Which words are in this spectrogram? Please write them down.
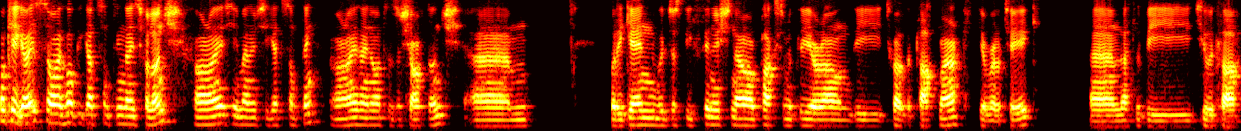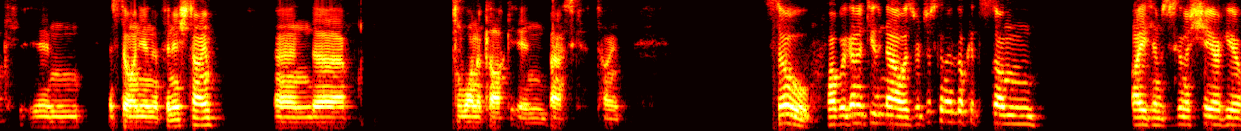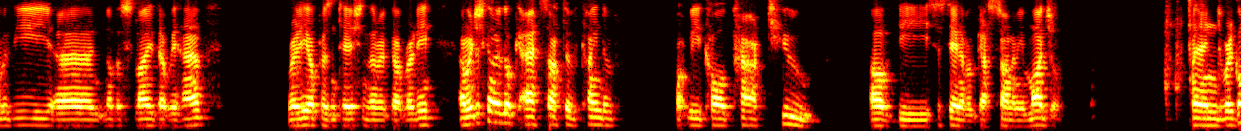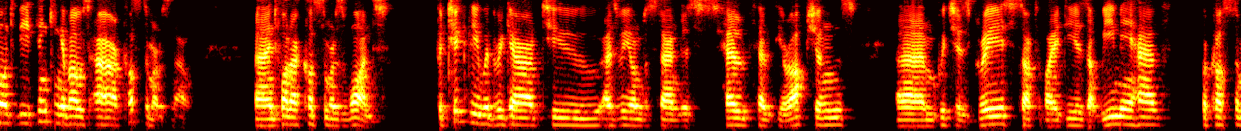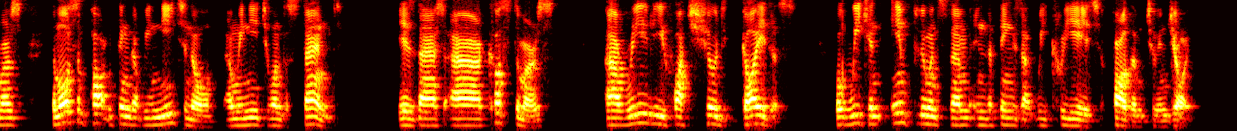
Okay, guys, so I hope you got something nice for lunch. All right, you managed to get something. All right, I know it was a short lunch. Um, but again, we'll just be finished now approximately around the 12 o'clock mark, give or take. Um, that'll be 2 o'clock in Estonian and Finnish time, and uh, 1 o'clock in Basque time. So what we're going to do now is we're just going to look at some items. Just going to share here with you uh, another slide that we have ready, our presentation that I've got ready. And we're just going to look at sort of kind of what we call part two of the sustainable gastronomy module. And we're going to be thinking about our customers now and what our customers want, particularly with regard to, as we understand this, health, healthier options, um, which is great, sort of ideas that we may have for customers. The most important thing that we need to know and we need to understand is that our customers are really what should guide us, but we can influence them in the things that we create for them to enjoy.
